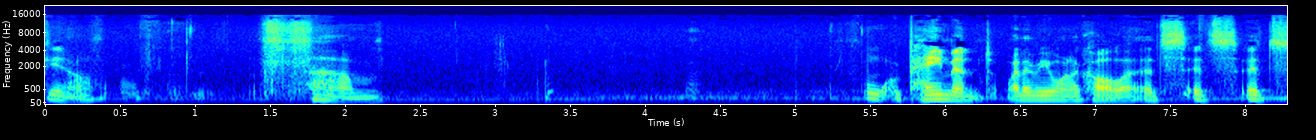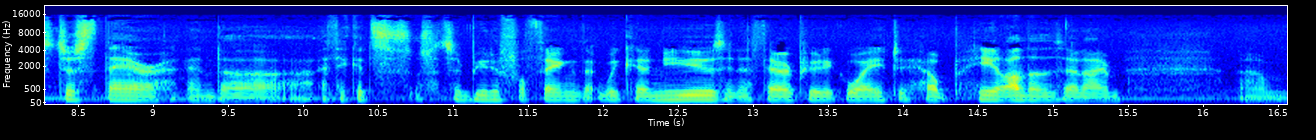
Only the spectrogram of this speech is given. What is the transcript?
you know um, payment, whatever you want to call it. It's it's it's just there, and uh, I think it's such a beautiful thing that we can use in a therapeutic way to help heal others. And I'm um,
